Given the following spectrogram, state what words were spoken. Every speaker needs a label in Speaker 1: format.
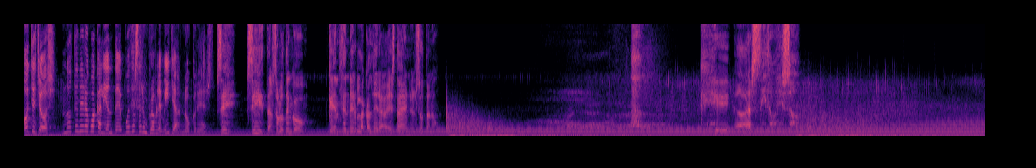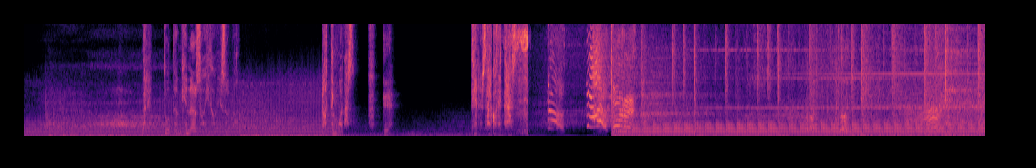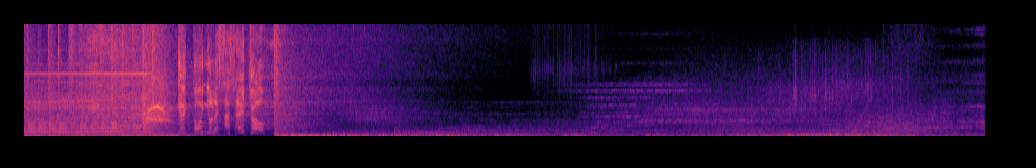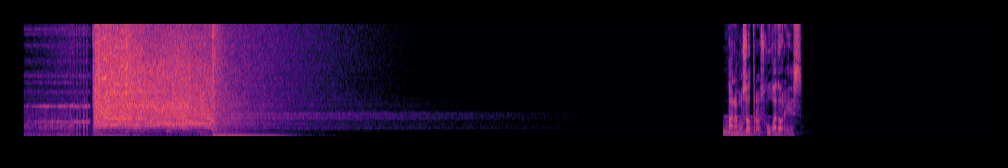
Speaker 1: Oye, Josh, no tener agua caliente puede ser un problemilla, ¿no crees?
Speaker 2: Sí, sí, tan solo tengo que encender la caldera. Está en el sótano.
Speaker 1: ¿Qué ha sido eso? Vale, tú también has oído eso, ¿no? No te muevas.
Speaker 2: ¿Qué?
Speaker 3: Has hecho?
Speaker 4: Para vosotros, jugadores.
